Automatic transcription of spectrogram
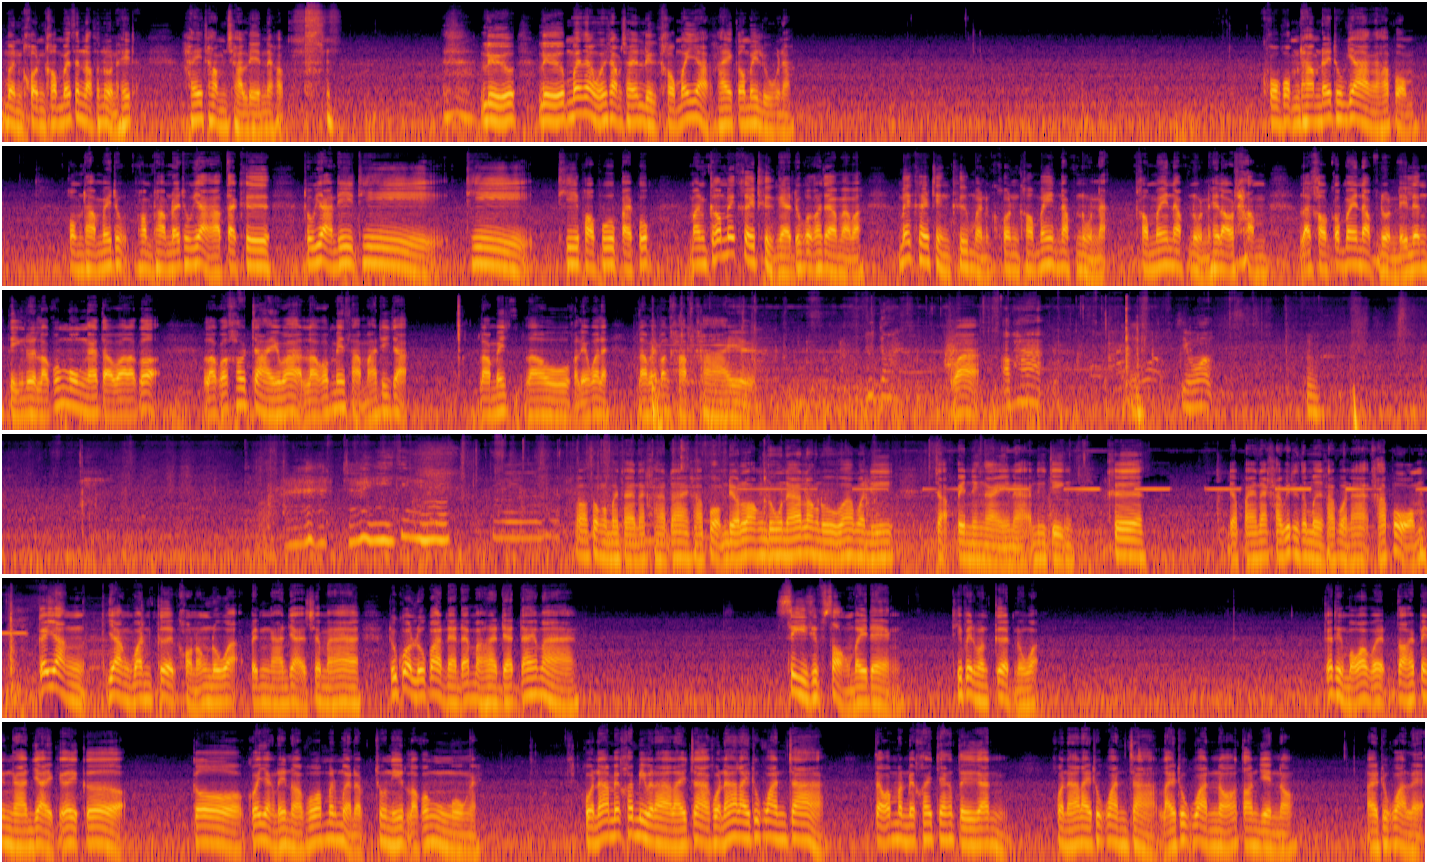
เหมือนคนเขาไม่สนับสนุนให้ให้ทำชาเลนจ์นะครับ หรือหรือไม่สนับสนุนให้ทำชาเลนจ์หรือเขาไม่อยากให้ก็ไม่รู้นะโหผมทำได้ทุกอย่างอะครับผม ผมทำไม่ทุกผมทำได้ทุกอย่างครับ แต่คือทุกอย่างที่ที่ที่ที่พอพูดไปปุ๊บ มันก็ไม่เคยถึงไงทุกคนเข้าใจไหมว่าไม่เคยถึงคือเหมือนคนเขาไม่นับหนุนอะเขาไม่นับหนุนให้เราทำแล้วเขาก็ไม่นับหนุนในเรื่องติ้งด้วยเราก็งงนะแต่ว่าเราก็เราก็เข้าใจว่าเราก็ไม่สามารถที่จะเราไม่เราเขาเรียกว่าอะไรเราไม่บังคับใครหยุดหน่อยว่าเอาผ้าอืมสีม่วง อืม ใจจริงรอส่งกำลังใจนะคะได้ครับ ผมเดี๋ยวลองดูนะ ลองดูว่าวันนี้จะเป็นยังไงนะจริงๆ คือ เดี๋ยวไปนะครับวิธีเสมอครับหัวหน้าครับ ผม ก็อย่างอย่างวันเกิดของน้องนุอะเป็นงานใหญ่ใช่ไหมทุกคนรู้ป่ะแนทได้มาอะไรได้มา 42 ใบแดง ที่เป็นวันเกิดนูอะก็ถึงบอกว่าต่อให้เป็นงานใหญ่ก็ก็ ก็ก็ยังได้น้อยเพราะว่ามันเหมือนแบบช่วงนี้เราก็งงๆไงหัวหน้าไม่ค่อยมีเวลาไลฟ์จ้าหัวหน้าไลฟ์ทุกวันจ้า แต่ว่ามันไม่ค่อยแจ้งเตือนหัวหน้าไลฟ์ทุกวันจ้าไลฟ์ทุกวันเนาะตอนเย็นเนาะไลฟ์ทุกวันแหละ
